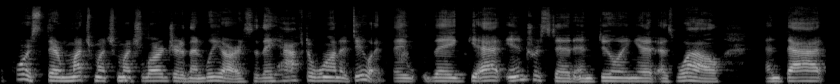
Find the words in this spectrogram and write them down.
of course they're much much much larger than we are so they have to want to do it. They they get interested in doing it as well and that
